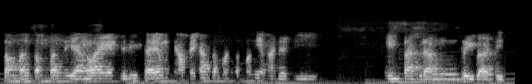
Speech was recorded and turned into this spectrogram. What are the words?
teman-teman yang lain. Jadi saya menyampaikan teman-teman yang ada di Instagram pribadi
